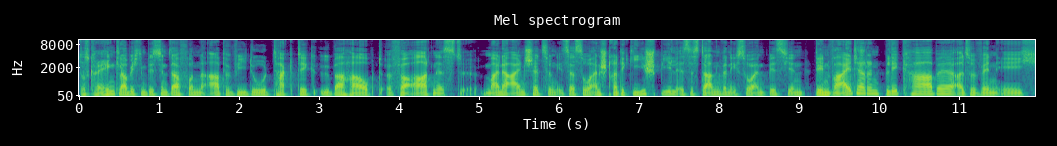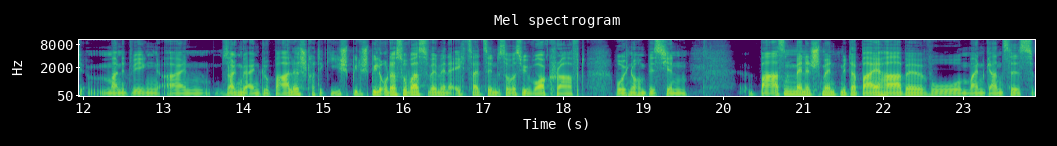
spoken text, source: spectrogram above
Das hängt, glaube ich, ein bisschen davon ab, wie du Taktik überhaupt verordnest. Meine Einschätzung ist ja so, ein Strategiespiel ist es dann, wenn ich so ein bisschen den weiteren Blick habe, also wenn ich meinetwegen ein, sagen wir, ein globales Strategiespiel spiele oder sowas, wenn wir in der Echtzeit sind, sowas wie Warcraft, wo ich noch ein bisschen Basenmanagement mit dabei habe, wo mein ganzes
